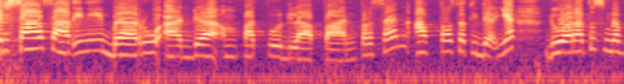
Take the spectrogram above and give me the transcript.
Pemirsa, saat ini baru ada 48 persen atau setidaknya 294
